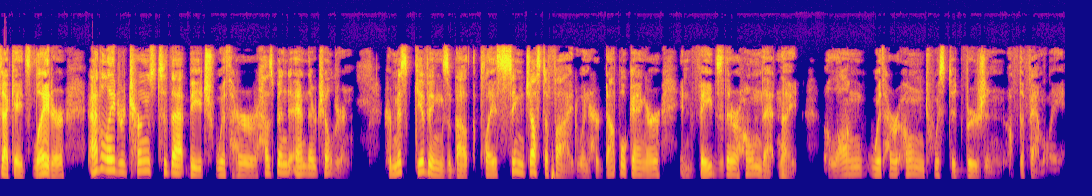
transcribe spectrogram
Decades later, Adelaide returns to that beach with her husband and their children. Her misgivings about the place seem justified when her doppelganger invades their home that night, along with her own twisted version of the family.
